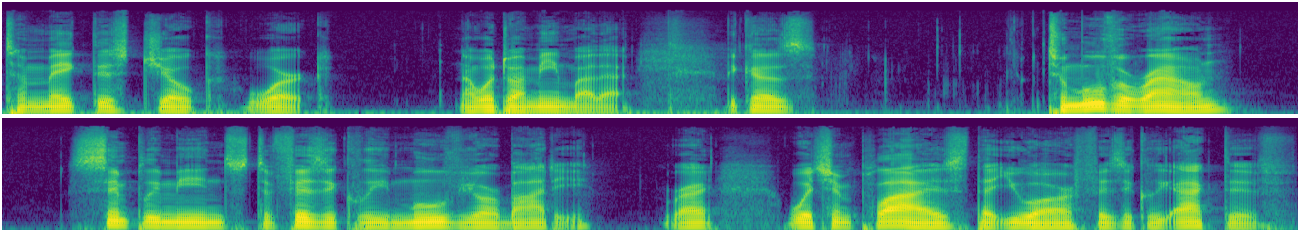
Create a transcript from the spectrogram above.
to make this joke work. Now, what do I mean by that? Because to move around simply means to physically move your body, right? Which implies that you are physically active,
